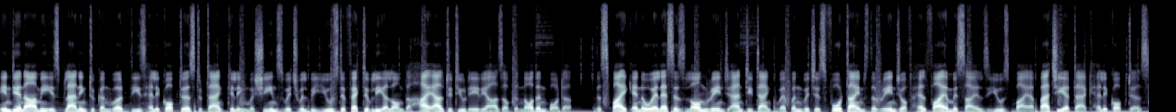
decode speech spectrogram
Indian Army is planning to convert these helicopters to tank-killing machines which will be used effectively along the high-altitude areas of the northern border. The Spike NOLS is long-range anti-tank weapon which is four times the range of Hellfire missiles used by Apache attack helicopters.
